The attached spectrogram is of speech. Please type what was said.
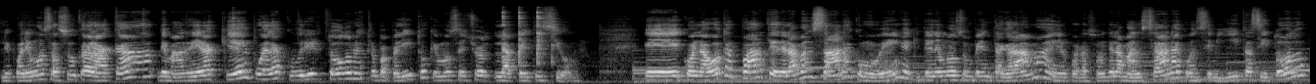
Le ponemos azúcar acá de manera que pueda cubrir todo nuestro papelito que hemos hecho la petición. Eh, con la otra parte de la manzana, como ven, aquí tenemos un pentagrama en el corazón de la manzana con semillitas y todo.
